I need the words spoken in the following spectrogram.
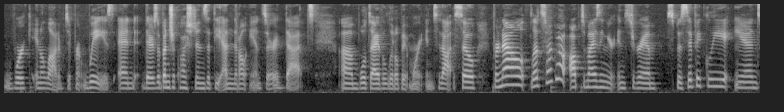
work in a lot of different ways. And there's a bunch of questions at the end that I'll answer that um, we'll dive a little bit more into that. So for now, let's talk about optimizing your Instagram specifically. And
